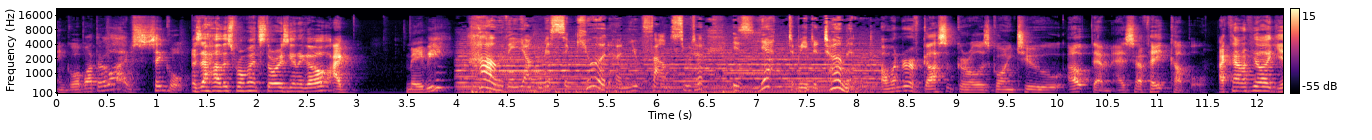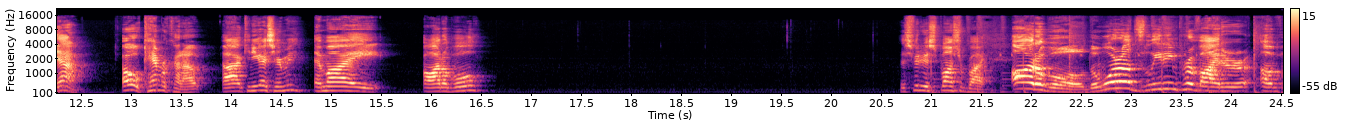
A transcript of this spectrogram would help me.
and go about their lives, single. Is that how this romance story is going to go? I Maybe? How the young miss secured her newfound suitor is yet to be determined. I wonder if Gossip Girl is going to out them as a fake couple. I kind of feel like, yeah. Oh, camera cut out. Uh, can you guys hear me? Am I audible? This video is sponsored by Audible, the world's leading provider of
